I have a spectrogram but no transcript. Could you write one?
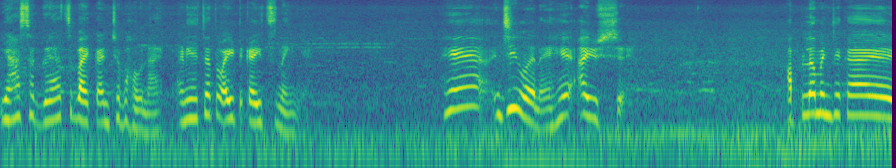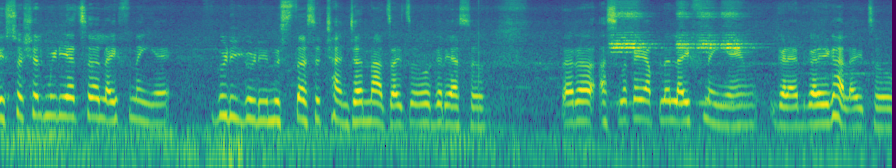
ह्या सगळ्याच बायकांच्या भावना आहेत आणि ह्याच्यात वाईट काहीच नाही आहे हे जीवन आहे हे आयुष्य आहे. आपलं म्हणजे काय सोशल मीडियाचं लाईफ नाही आहे गुडी गुडी नुसतं असं छान छान नाचायचं वगैरे असं. तर असलं काही आपलं लाईफ नाही आहे गळ्यात गळे घालायचं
